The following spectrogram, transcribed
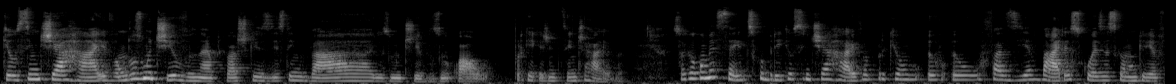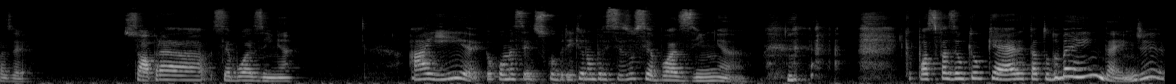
que eu senti a raiva, um dos motivos, né? Porque eu acho que existem vários motivos no qual, por que, que a gente sente raiva. Só que eu comecei a descobrir que eu sentia raiva porque eu, eu, eu fazia várias coisas que eu não queria fazer. Só pra ser boazinha. Aí eu comecei a descobrir que eu não preciso ser boazinha. que eu posso fazer o que eu quero e tá tudo bem, entende?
